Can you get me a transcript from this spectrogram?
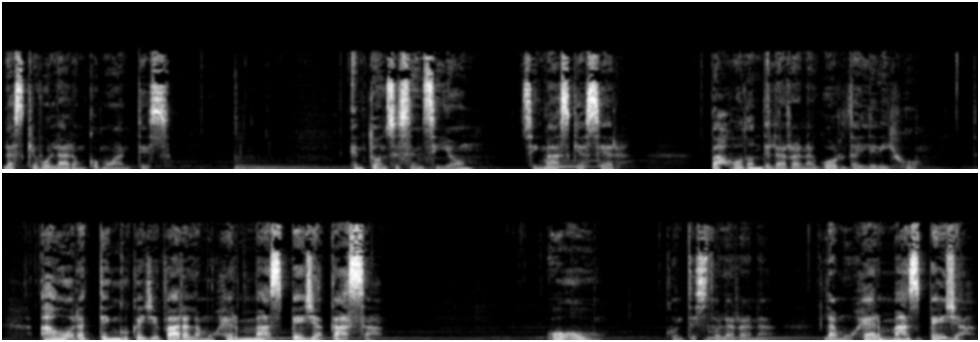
las que volaron como antes. Entonces en Sion, sin más que hacer, bajó donde la rana gorda y le dijo, Ahora tengo que llevar a la mujer más bella a casa. Oh, contestó la rana, la mujer más bella.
